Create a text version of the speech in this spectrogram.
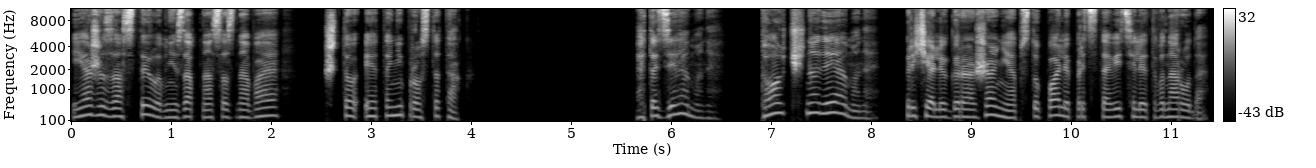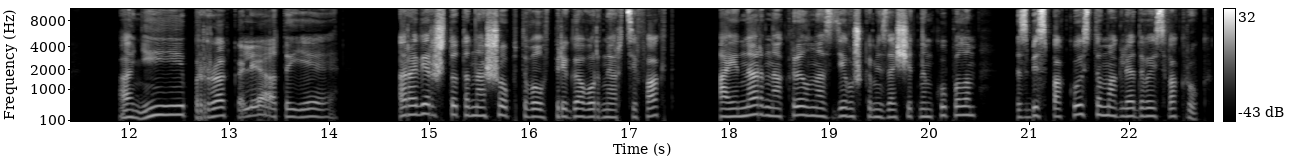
Я же застыла, внезапно осознавая, что это не просто так. «Это демоны! Точно демоны!» — кричали горожане и обступали представители этого народа. «Они проклятые!» Аравер что-то нашептывал в переговорный артефакт, а Инар накрыл нас девушками защитным куполом — с беспокойством оглядываясь вокруг.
